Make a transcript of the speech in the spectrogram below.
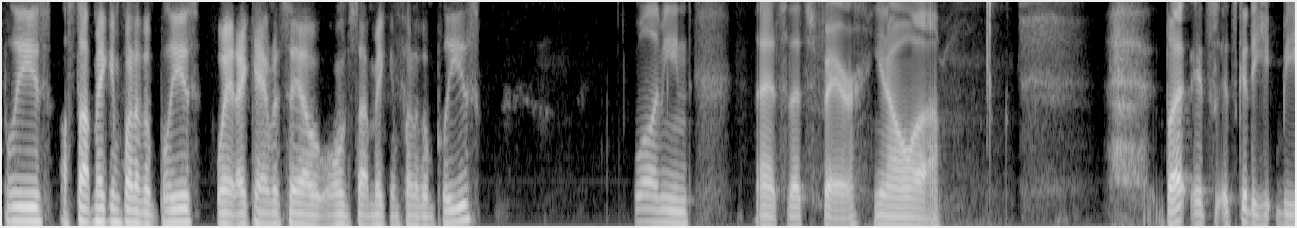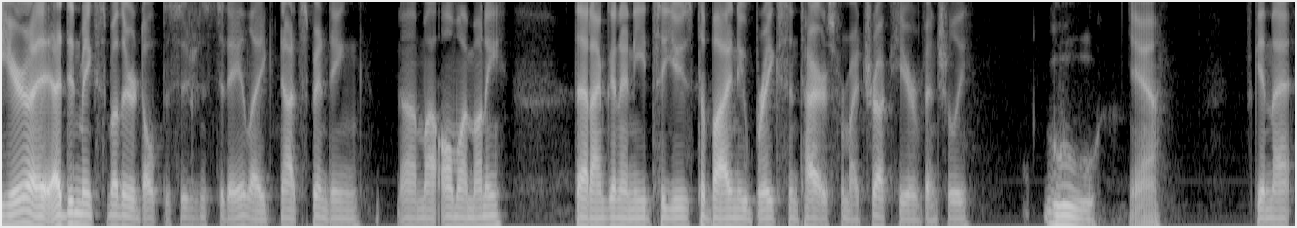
please, I'll stop making fun of him, please. Wait, I can't even say I won't stop making fun of him, please. Well, I mean, that's that's fair. You know, uh, but it's it's good to be here. I, I did make some other adult decisions today, like not spending uh, my, all my money that I'm gonna need to use to buy new brakes and tires for my truck here eventually. Ooh. Yeah, it's getting that.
